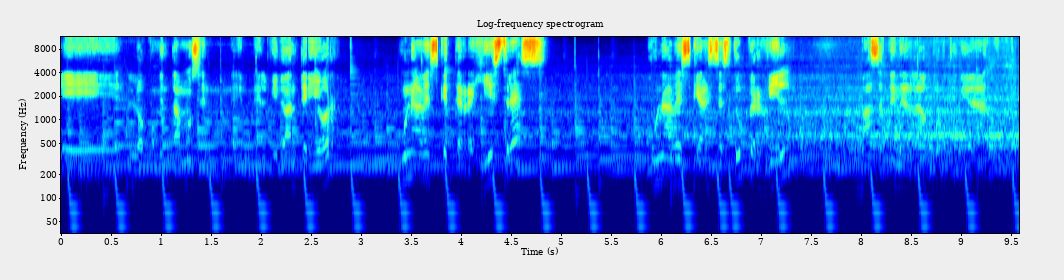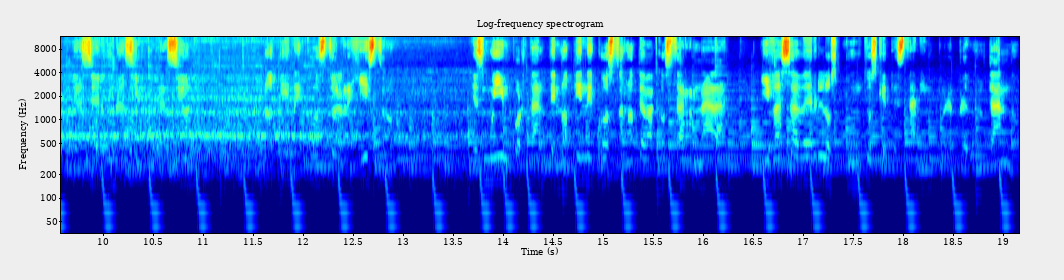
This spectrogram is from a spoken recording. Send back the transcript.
Eh, lo comentamos en, en el video anterior, una vez que te registres, una vez que haces tu perfil, vas a tener la oportunidad de hacer una simulación. No tiene costo el registro. Es muy importante, no tiene costo, no te va a costar nada. Y vas a ver los puntos que te están preguntando.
